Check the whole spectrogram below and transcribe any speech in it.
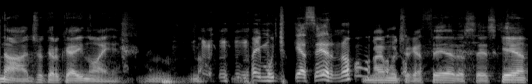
No, yo creo que ahí no hay. Mm, no. no hay mucho que hacer, ¿no? No hay mucho que hacer. O sea, es que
